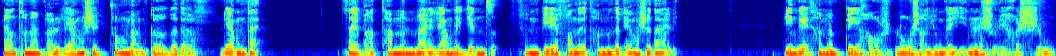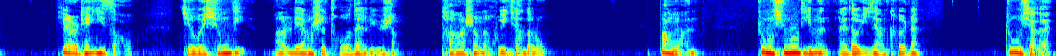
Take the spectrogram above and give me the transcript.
让他们把粮食装满哥哥的粮袋，再把他们买粮的银子分别放在他们的粮食袋里，并给他们备好路上用的饮用水和食物。第二天一早，九位兄弟把粮食驮在驴上，踏上了回家的路。傍晚。众兄弟们来到一家客栈，住下来，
